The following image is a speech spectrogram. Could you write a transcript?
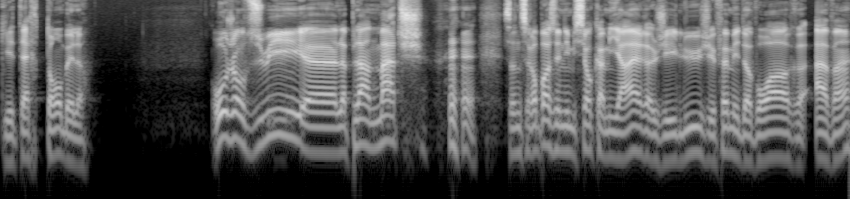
qui était retombée là. Aujourd'hui, euh, le plan de match, ça ne sera pas une émission comme hier. J'ai lu, j'ai fait mes devoirs avant.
